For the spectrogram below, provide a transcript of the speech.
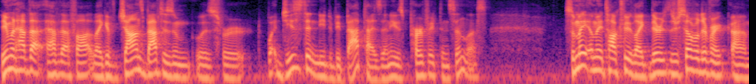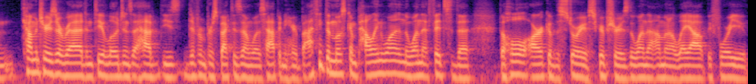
Did anyone have that, have that thought? Like, if John's baptism was for what, Jesus didn't need to be baptized then, he was perfect and sinless. So let me, let me talk through, like, there's, there's several different um, commentaries I read and theologians that have these different perspectives on what's happening here. But I think the most compelling one and the one that fits the, the whole arc of the story of Scripture is the one that I'm going to lay out before you.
